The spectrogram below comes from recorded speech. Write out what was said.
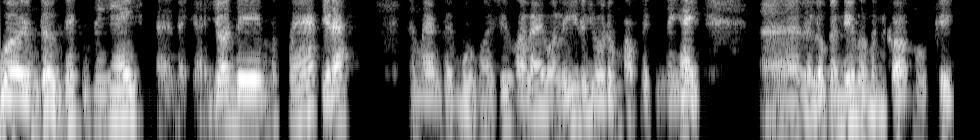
quơ lên tường thấy cũng hay hay. À, gió đêm mát mát vậy đó. Nó mang thêm mùi hoa xíu hoa lại hoa lý rồi vô trong phòng thấy cũng hay hay. À, rồi lúc đó nếu mà mình có một cái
